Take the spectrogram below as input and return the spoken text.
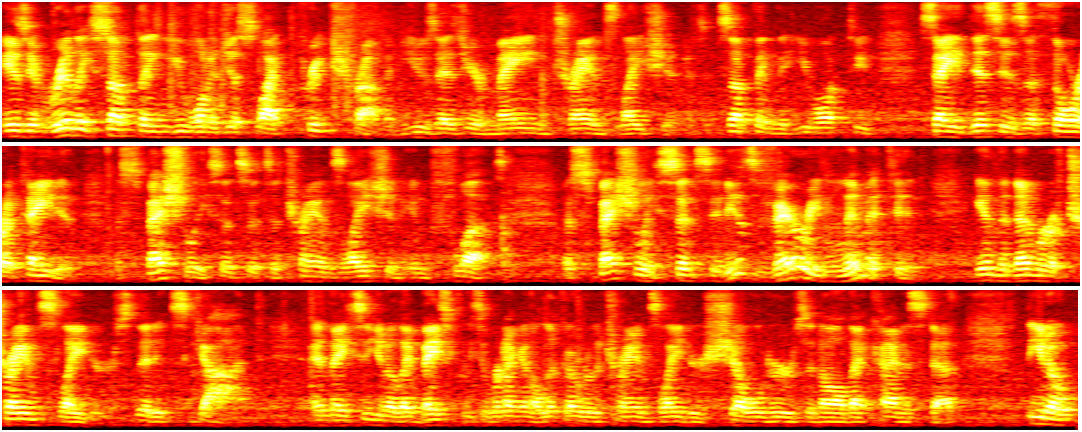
is it really something you want to just like preach from and use as your main translation? Is it something that you want to say this is authoritative, especially since it's a translation in flux, especially since it is very limited in the number of translators that it's got? And they see, you know, they basically said we're not going to look over the translator's shoulders and all that kind of stuff. you know,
